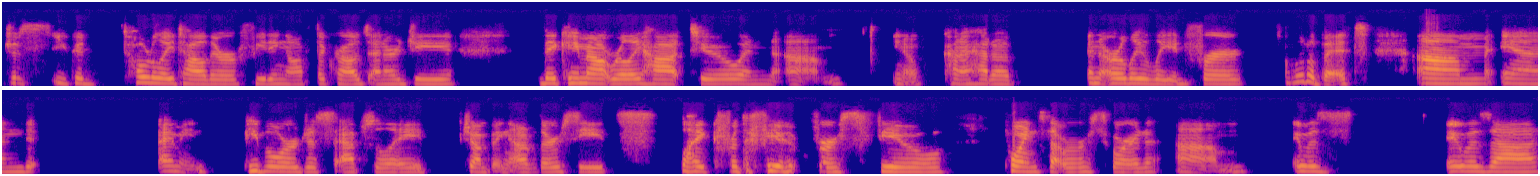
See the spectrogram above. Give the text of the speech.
just, you could totally tell they were feeding off the crowd's energy. They came out really hot too, and, um, you know, kind of had a, an early lead for a little bit. Um, and I mean, people were just absolutely jumping out of their seats, like for the few, first few points that were scored. Um, it was, it was, uh,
